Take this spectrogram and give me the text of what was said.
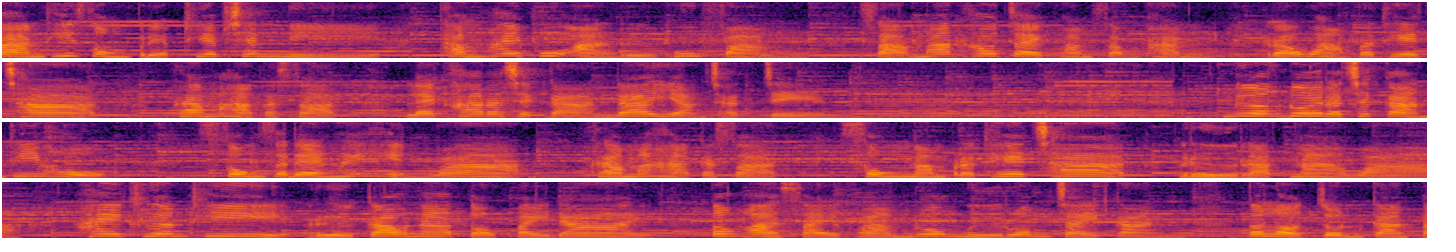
การที่ทรงเปรียบเทียบเช่นนี้ทำให้ผู้อ่านหรือผู้ฟัง สามารถเข้าใจความสัมพันธ์ ระหว่างประเทศชาติ พระมหากษัตริย์ และข้าราชการได้อย่างชัดเจน เนื่องด้วยรัชกาลที่ 6 ทรงแสดงให้เห็นว่า พระมหากษัตริย์ ทรงนำประเทศชาติ หรือรัฐนาวา ให้เคลื่อนที่หรือก้าวหน้าต่อไปได้ ต้องอาศัยความร่วมมือร่วมใจกัน ตลอดจนการป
